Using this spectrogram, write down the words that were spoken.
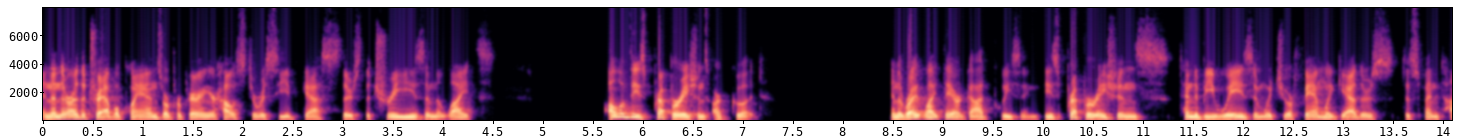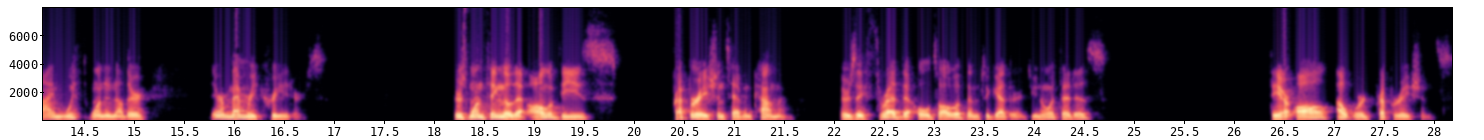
And then there are the travel plans or preparing your house to receive guests. There's the trees and the lights. All of these preparations are good. In the right light, they are God pleasing. These preparations tend to be ways in which your family gathers to spend time with one another. They're memory creators. There's one thing, though, that all of these preparations have in common there's a thread that holds all of them together. Do you know what that is? They are all outward preparations.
